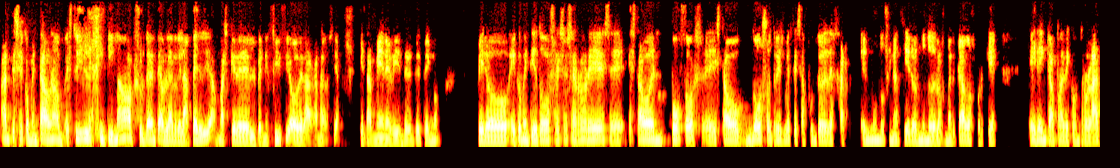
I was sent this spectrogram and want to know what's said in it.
antes he comentado, ¿no? estoy legitimado absolutamente a hablar de la pérdida más que del beneficio o de la ganancia, que también evidentemente tengo pero he cometido todos esos errores, he estado en pozos, he estado dos o tres veces a punto de dejar el mundo financiero, el mundo de los mercados, porque era incapaz de controlar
